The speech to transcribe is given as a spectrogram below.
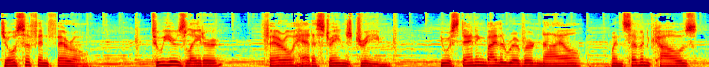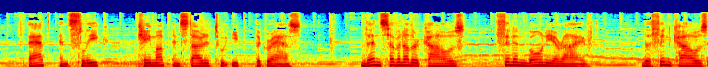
Joseph and Pharaoh. Two years later, Pharaoh had a strange dream. He was standing by the river Nile when seven cows, fat and sleek, came up and started to eat the grass. Then seven other cows, thin and bony, arrived. The thin cows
